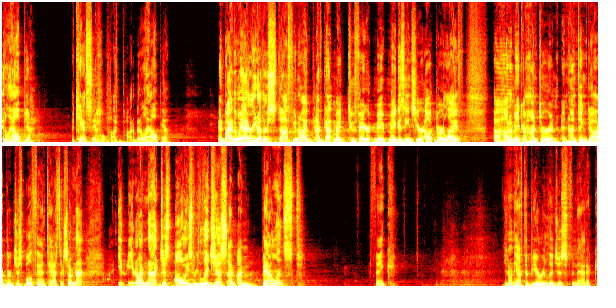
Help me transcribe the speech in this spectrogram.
it'll help you. I can't say a whole lot about it, but it'll help you. And by the way, I read other stuff. You know, I've, I've got my two favorite ma- magazines here Outdoor Life, uh, How to Make a Hunter, and, and Hunting Dog. They're just both fantastic. So I'm not, you, you know, I'm not just always religious, I'm, I'm balanced, I think. You don't have to be a religious fanatic,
